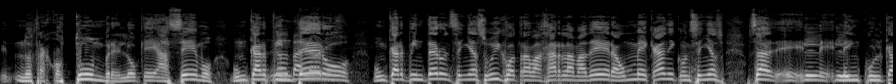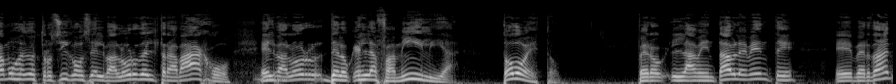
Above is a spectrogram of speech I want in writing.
eh, nuestras costumbres, lo que hacemos. Un carpintero, un carpintero enseña a su hijo a trabajar la madera, un mecánico enseña, a su- o sea, eh, le, le inculcamos a nuestros hijos el valor del trabajo, el valor de lo que es la familia, todo esto. Pero lamentablemente, eh, ¿verdad?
